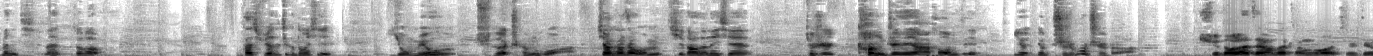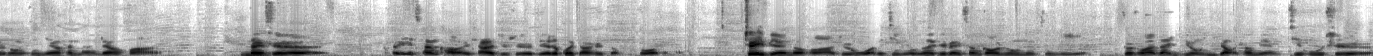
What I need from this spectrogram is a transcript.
问题。那最后，大家觉得这个东西有没有取得成果啊？像刚才我们提到的那些，就是抗争呀、和我们自己又又值不值得？啊取得了怎样的成果，其实这个东西也很难量化的。嗯但是可以参考一下，就是别的国家是怎么做的呢？这边的话，就是我的经历，我在这边上高中的经历，说实话，在仪容仪表上面几乎是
